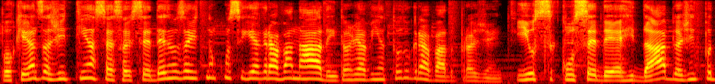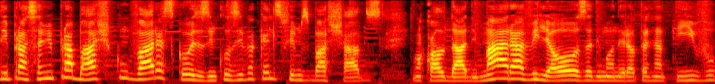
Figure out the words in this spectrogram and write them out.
Porque antes a gente tinha acesso aos CDs, mas a gente não conseguia gravar nada, então já vinha tudo gravado pra gente. E os, com CD RW a gente podia ir pra cima e pra baixo com várias coisas, inclusive aqueles filmes baixados uma qualidade maravilhosa, de maneira alternativa,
